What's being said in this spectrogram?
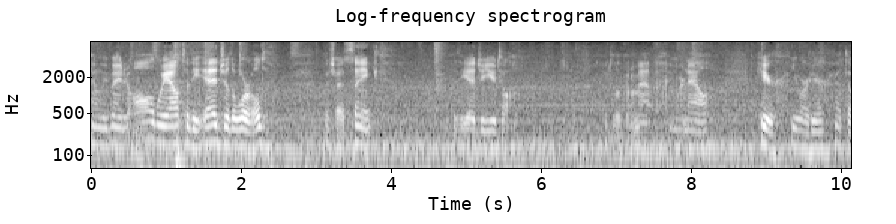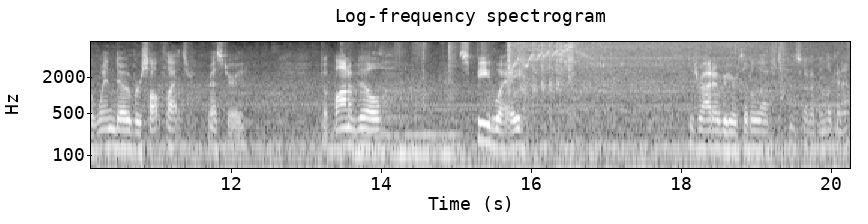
and we made it all the way out to the edge of the world, which I think the edge of Utah. Have to look on a map. And we're now here. You are here at the Wendover Salt Flats rest area. But Bonneville Speedway is right over here to the left. That's what I've been looking at.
